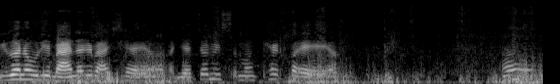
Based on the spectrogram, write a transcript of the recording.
이거는 우리 마늘 밭이에요. 이제 좀 있으면 캘 거예요. 어.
